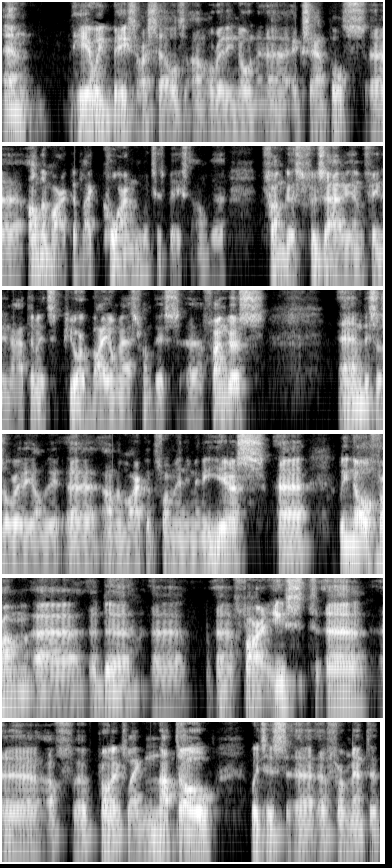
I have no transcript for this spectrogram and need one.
And here we base ourselves on already known uh, examples uh, on the market, like Quorn, which is based on the fungus Fusarium venenatum. It's pure biomass from this uh, fungus, and this is already on the on the market for many many years. we know from the uh, Far East uh, uh, of products like natto, which is a fermented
